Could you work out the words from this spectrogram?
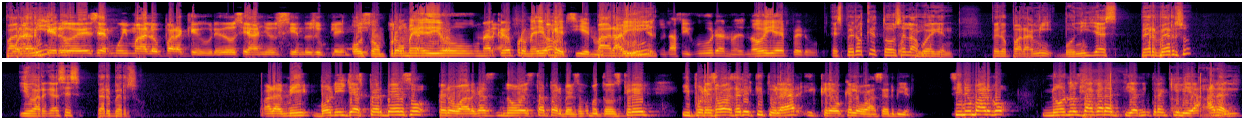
Para un mí, arquero debe ser muy malo para que dure 12 años siendo suplente. o son promedio, un arquero promedio No, que sí, no para es mí- no es la figura, no es Noye, pero espero que todos se la jueguen, pero para mí, Bonilla es perverso y Vargas es perverso. Para mí, Bonilla es perverso, pero Vargas no es tan perverso como todos creen, y por eso va a ser el titular y creo que lo va a hacer bien. Sin embargo, no nos da garantía ni tranquilidad a nadie.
